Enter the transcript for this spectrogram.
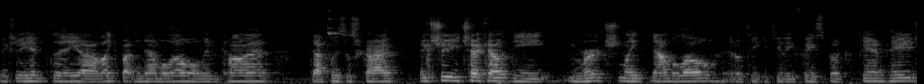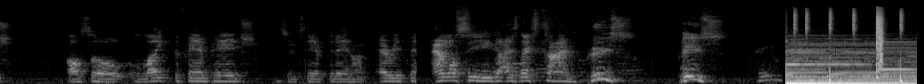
Make sure you hit the uh, like button down below and leave a comment. Definitely subscribe. Make sure you check out the merch link down below. It'll take you to the Facebook fan page. Also, like the fan page so you can stay up to date on everything. And we'll see you guys next time. Peace. Peace. Peace.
